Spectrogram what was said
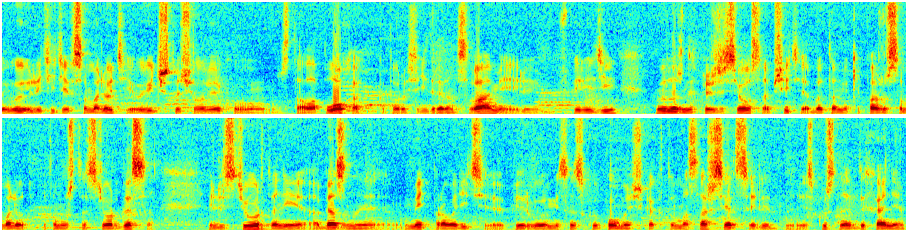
вы летите в самолете и вы видите, что человеку стало плохо, который сидит рядом с вами или впереди, вы должны прежде всего сообщить об этом экипажу самолета, потому что стюардесса или стюард, они обязаны уметь проводить первую медицинскую помощь, как то массаж сердца или искусственное дыхание.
